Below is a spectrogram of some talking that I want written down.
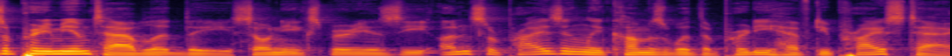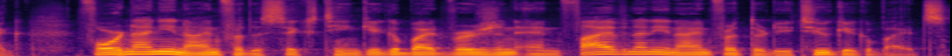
a premium tablet, the Sony Xperia Z unsurprisingly comes with a pretty hefty price tag, 499 for the 16GB version and 599 for 32GB.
